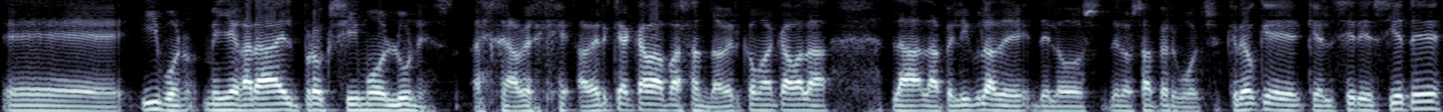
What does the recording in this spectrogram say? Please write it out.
Eh, y bueno, me llegará el próximo lunes. A ver, qué, a ver qué acaba pasando, a ver cómo acaba la, película de, los, de los Watch. Creo que, el Serie 7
